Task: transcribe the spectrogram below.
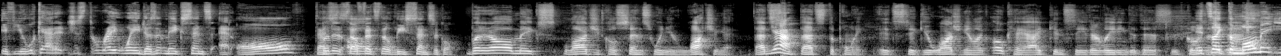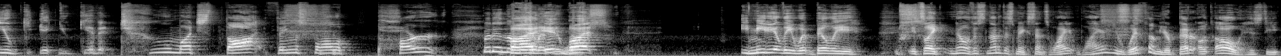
if you look at it just the right way doesn't make sense at all that's the stuff all- that's the least sensical but it all makes logical sense when you're watching it. That's Yeah. that's the point. It's like you're watching it, like okay, I can see they're leading to this. It goes it's like the moment you it, you give it too much thought things fall apart but in the but moment, it- it, but- immediately with billy it's like no this none of this makes sense why why are you with him you're better oh, oh his the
